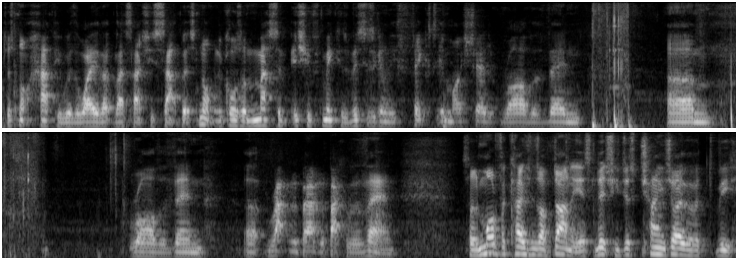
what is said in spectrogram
just not happy with the way that that's actually sat, but it's not going to cause a massive issue for me because this is going to be fixed in my shed rather than um, rather than uh, rattling about the back of a van. So the modifications I've done is literally just changed over the,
